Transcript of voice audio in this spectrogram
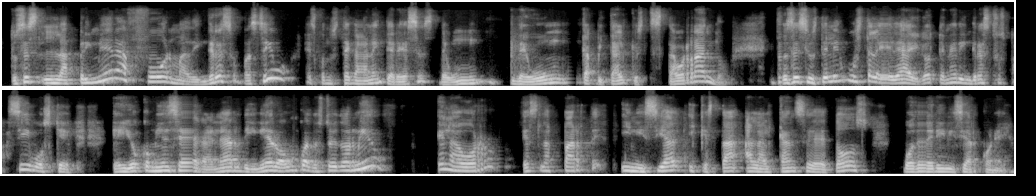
Entonces, la primera forma de ingreso pasivo es cuando usted gana intereses de un, de un capital que usted está ahorrando. Entonces, si a usted le gusta la idea de yo tener ingresos pasivos, que, que yo comience a ganar dinero aún cuando estoy dormido, el ahorro es la parte inicial y que está al alcance de todos poder iniciar con ello.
